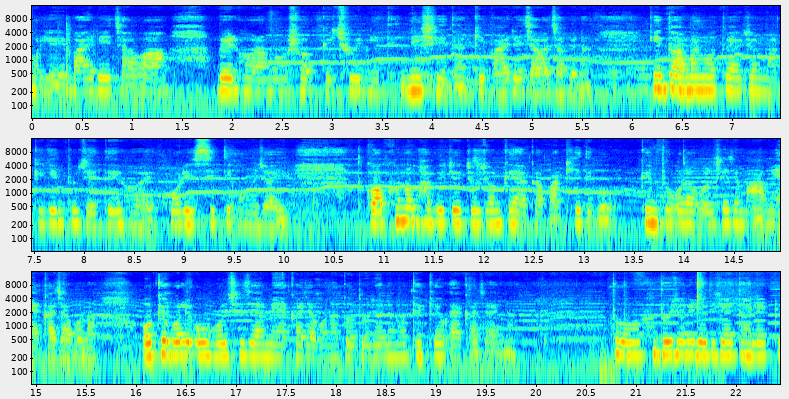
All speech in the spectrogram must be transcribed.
হলে বাইরে যাওয়া, বের হরানো সব কিছুই নিষেধ আর কি, বাইরে যাওয়া যাবে না। কিন্তু আমার মতো একজন মাকে কিন্তু যেতে হয় পরিস্থিতি অনুযায়ী। কখনো ভাবি যে দুজনকে একা পাঠিয়ে দেব, কিন্তু ওরা বলছে যে, মা, আমি একা যাব না। ওকে বলি, ও বলছে যে, আমি একা যাব না। তো দুজনের মধ্যে কেউ একা যায় না। তো দুজনে যদি যায় তাহলে একটু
